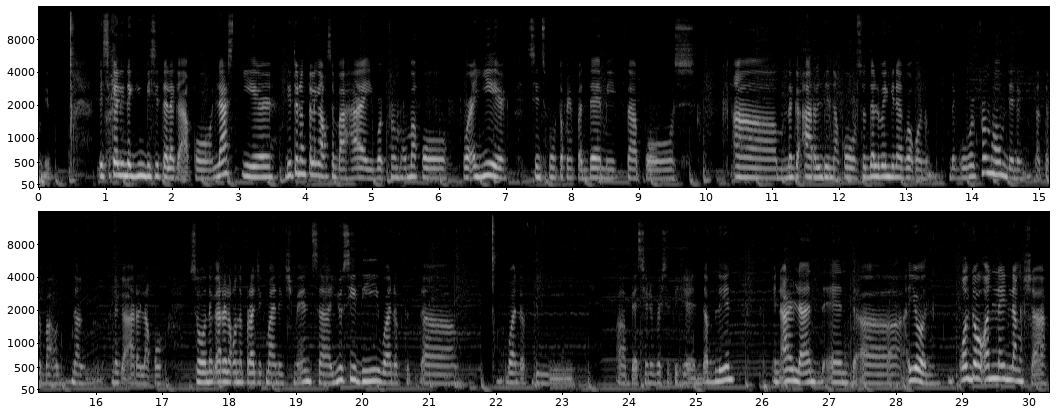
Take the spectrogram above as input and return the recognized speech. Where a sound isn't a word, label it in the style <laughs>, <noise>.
basically, naging busy talaga ako. Last year, dito lang talaga ako sa bahay. Work from home ako for a year since pumunta ko yung pandemic. Tapos, um, nag-aaral din ako. So, dalawa yung ginagawa ko. Nag-work from home, then nagtatrabaho, nag, nag-aaral ako. So, nag-aaral ako ng project management sa UCD, one of the, uh, one of the uh, best university here in Dublin, in Ireland. And, uh, ayun, although online lang siya,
